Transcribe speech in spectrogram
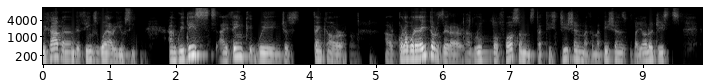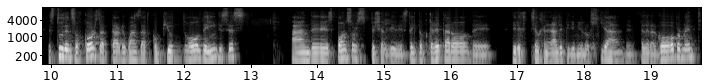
we have and the things we are using. And with this i think we just thank our our collaborators. There are a group of awesome statisticians mathematicians biologists students of course that are the ones that compute all the indices and the sponsors especially the state of querétaro the Dirección General de Epidemiología the Federal Government,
